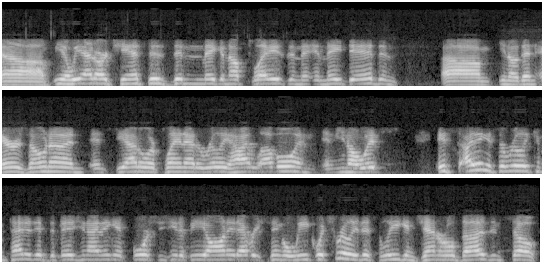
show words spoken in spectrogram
uh, you know we had our chances, didn't make enough plays, and they, and they did. And um, you know, then Arizona and, and Seattle are playing at a really high level, and and you know it's it's I think it's a really competitive division. I think it forces you to be on it every single week, which really this league in general does. And so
